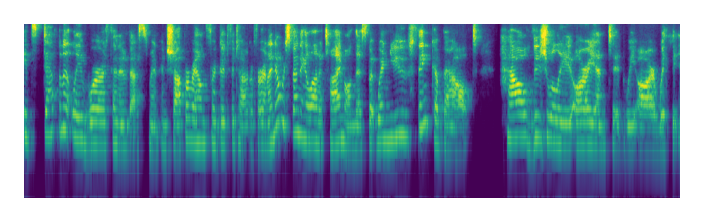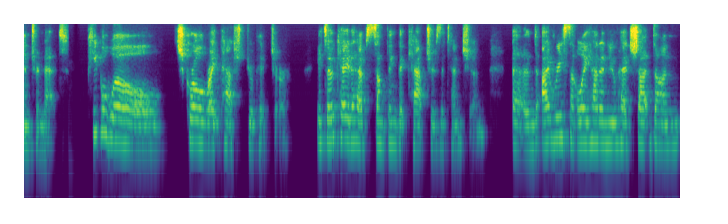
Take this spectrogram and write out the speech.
It's definitely worth an investment and shop around for a good photographer. And I know we're spending a lot of time on this, but when you think about how visually oriented we are with the internet. People will scroll right past your picture. It's okay to have something that captures attention. And I recently had a new headshot done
